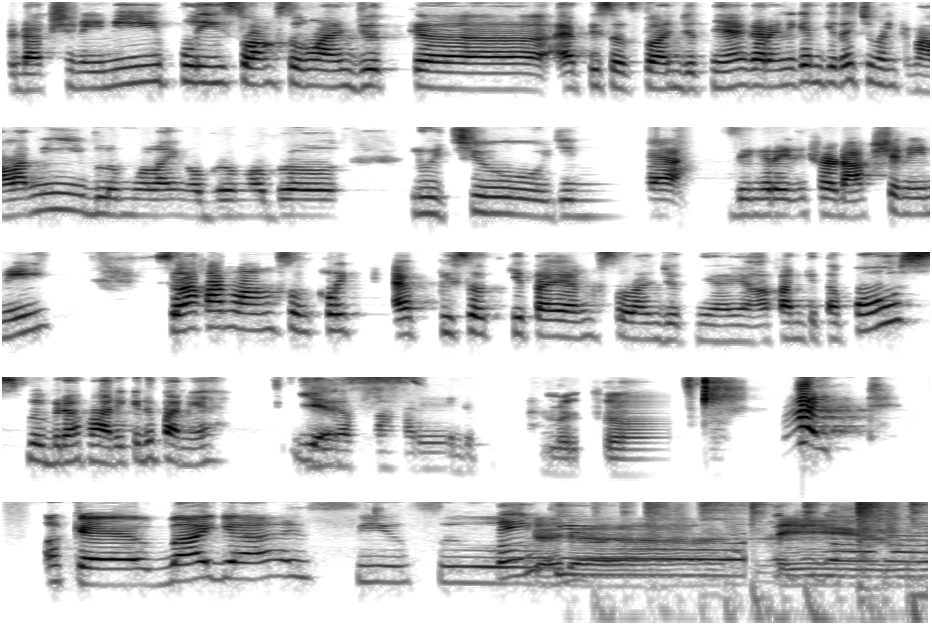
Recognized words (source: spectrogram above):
production ini, please langsung lanjut ke episode selanjutnya karena ini kan kita cuma kenalan nih, belum mulai ngobrol-ngobrol lucu. Jadi kayak dengerin introduction ini, Silahkan langsung klik episode kita yang selanjutnya yang akan kita post beberapa hari ke depan ya. Yes. Beberapa hari ke depan. Betul. Right. Oke, okay, bye guys. See you soon. Thank you. Thank you guys.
